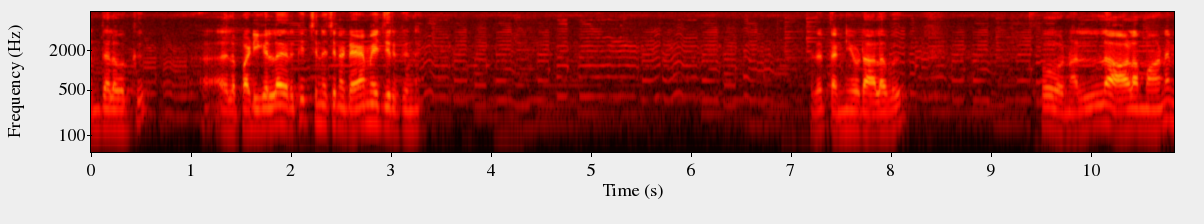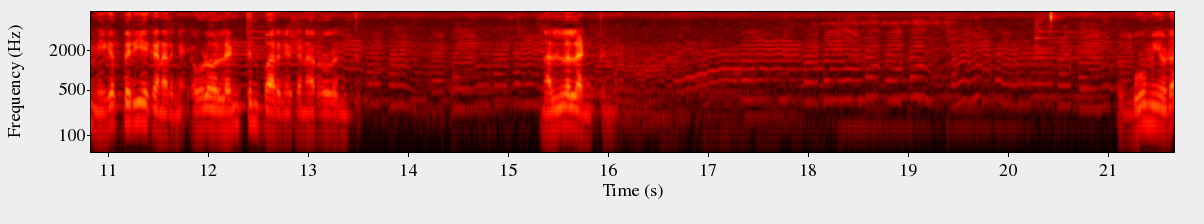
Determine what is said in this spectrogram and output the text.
அந்த அளவுக்கு அதில் படிகள்லாம் இருக்குது சின்ன சின்ன டேமேஜ் இருக்குங்க. இதான் தண்ணியோட அளவு. ஓ நல்ல ஆழமான மிகப்பெரிய கிணறுங்க. எவ்வளோ லென்த்துன்னு பாருங்கள் கிணறு லென்த்து நல்ல லென்த்துங்க பூமியோட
